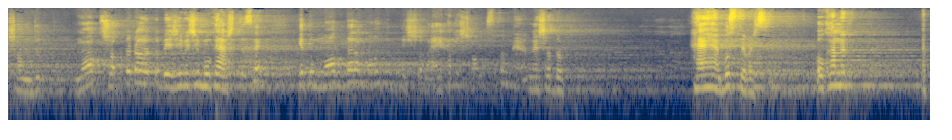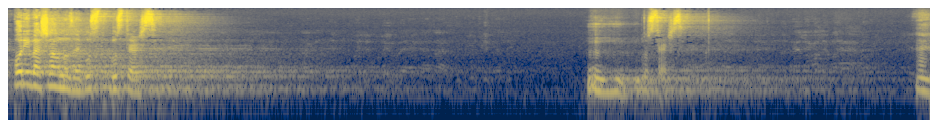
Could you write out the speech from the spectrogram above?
সংযুক্ত। মদ শব্দটা হয়তো বেশি বেশি মুখে আসতেছে, কিন্তু মদ দ্বারা মদ উদ্দেশ্য না। এখানে সমস্ত নেশাদ্রব্য। হ্যাঁ হ্যাঁ বুঝতে পারছি। ওখানের পরিভাষা অনুযায়ী বুঝ- বুঝতে পারছি। হুম হুম, বুঝতে পারছি। হ্যাঁ।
